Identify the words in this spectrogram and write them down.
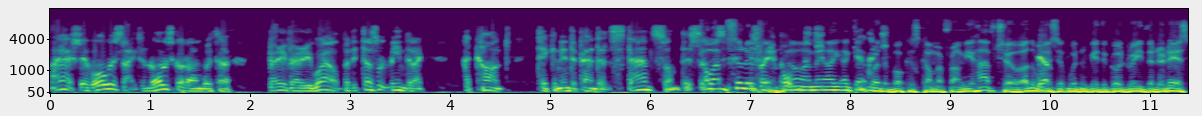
I actually have always liked her and always got on with her very very well. But it doesn't mean that I I can't take an independent stance on this. oh, absolutely. No, I mean, I, I, get where the book is coming from. You have to, otherwise yep. it wouldn't be the good read that it is.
